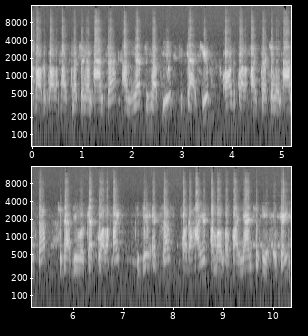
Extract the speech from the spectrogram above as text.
about the qualified question and answer. I'm here to help you, to catch you all the qualified question and answer so that you will get qualified today itself for the highest amount of financial aid, okay?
